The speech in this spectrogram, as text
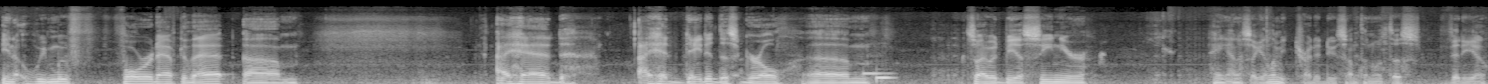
you know we move forward after that. Um, I had I had dated this girl, um, so I would be a senior. Hang on a second. Let me try to do something with this video.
